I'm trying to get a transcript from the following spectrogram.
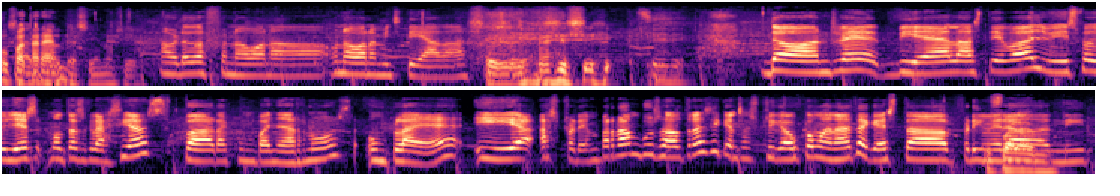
ho petarem. Que sí, no, sí. Haureu de fer una bona, una bona migdiada. Sí, sí, sí. Sí, sí. Doncs bé, Biel, Esteve, Lluís Padullers, moltes gràcies per acompanyar-nos, un plaer, i esperem parlar amb vosaltres i que ens expliqueu com ha anat aquesta primera nit.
